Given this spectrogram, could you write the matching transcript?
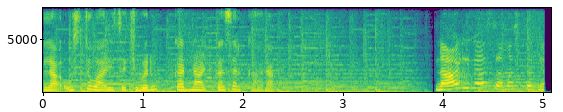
ಜಿಲ್ಲಾ ಉಸ್ತುವಾರಿ ಸಚಿವರು ಕರ್ನಾಟಕ ಸರ್ಕಾರ. ನಾಡಿನ ಸಮಸ್ತ ಜನ-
